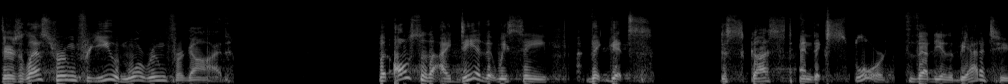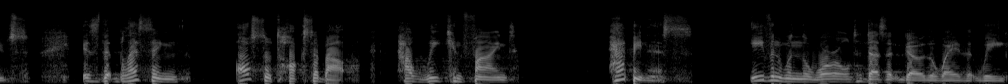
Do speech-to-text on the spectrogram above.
there's less room for you and more room for God. But also the idea that we see that gets discussed and explored through the idea of the Beatitudes is that blessing also talks about how we can find happiness even when the world doesn't go the way that we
